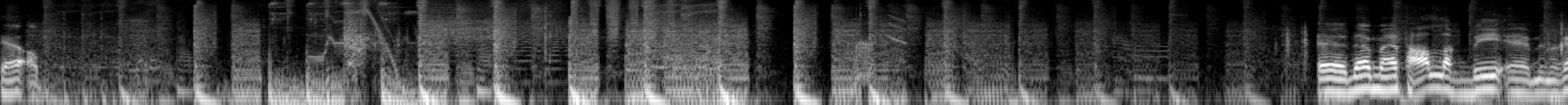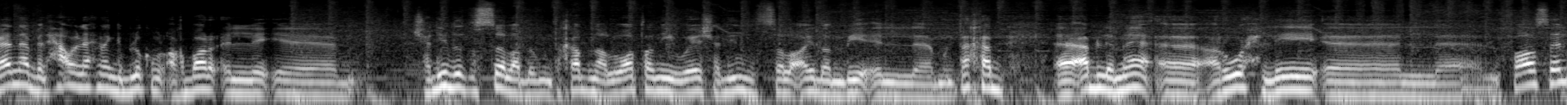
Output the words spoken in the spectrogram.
كأب. ده ما يتعلق من غانا. بنحاول إن إحنا نجيب لكم الأخبار اللي شديدة الصلة بمنتخبنا الوطني وشديدة الصلة أيضا بالمنتخب. قبل ما أروح للفاصل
